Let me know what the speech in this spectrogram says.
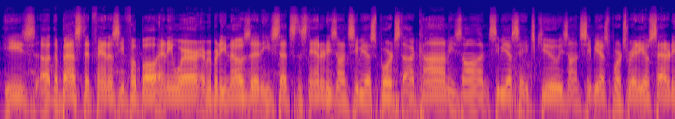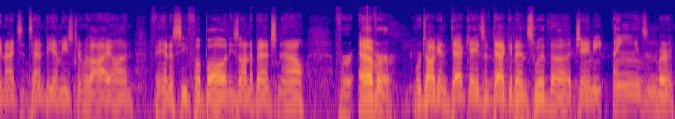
He's uh, the best at fantasy football anywhere. Everybody knows it. He sets the standard. He's on CBSSports.com. He's on CBS HQ. He's on CBS Sports Radio Saturday nights at 10 p.m. Eastern with Eye on fantasy football. And he's on the bench now forever. We're talking decades of decadence with uh, Jamie Eisenberg,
